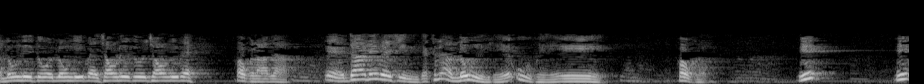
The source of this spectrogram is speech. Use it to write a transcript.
အလုံးလေးဆိုအလုံးလေးပဲချောင်းလေးဆိုချောင်းလေးပဲဟုတ်ကလားဗျအဲဒါလေးပဲရှိနေတယ်ခင်ဗျလုံးနေတယ်ဥပဲဟုတ်ကလားဟင် ဟင်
